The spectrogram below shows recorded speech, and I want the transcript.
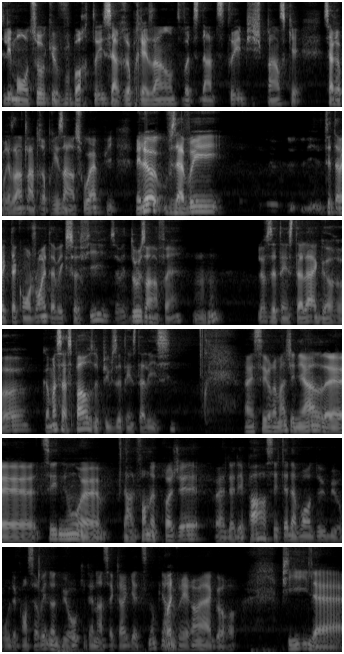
les montures que vous portez, ça représente votre identité, puis je pense que ça représente l'entreprise en soi. Puis, mais là, vous avez, tu es avec ta conjointe, avec Sophie, vous avez deux enfants. Mm-hmm. Là, vous êtes installé à Agora. Comment ça se passe depuis que vous êtes installé ici? c'est vraiment génial. Euh, tu sais, nous, euh, dans le fond, notre projet euh, de départ, c'était d'avoir deux bureaux, de conserver notre bureau qui était dans le secteur Gatineau, puis en ouvrir un à Agora. Puis la,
